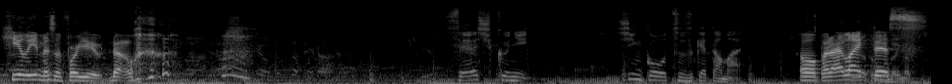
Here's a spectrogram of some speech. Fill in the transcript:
Helium isn't for you, no. 静粛に進行を続けたまえ oh, but I like this.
